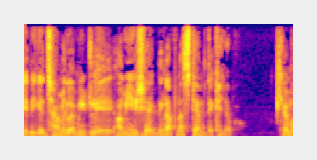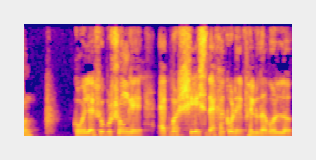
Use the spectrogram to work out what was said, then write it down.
এদিকে ঝামেলা মিটলে আমি এসে একদিন আপনার স্ট্যাম্প দেখে যাব। কেমন? কৈলাসবাবুর সঙ্গে একবার শেষ দেখা করে ফেলুদা বলল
